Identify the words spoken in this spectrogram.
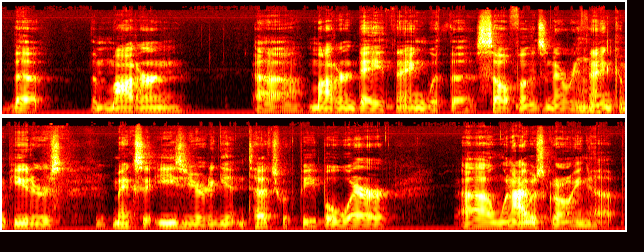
the the modern uh, modern day thing with the cell phones and everything, computers, makes it easier to get in touch with people. Where uh, when I was growing up,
